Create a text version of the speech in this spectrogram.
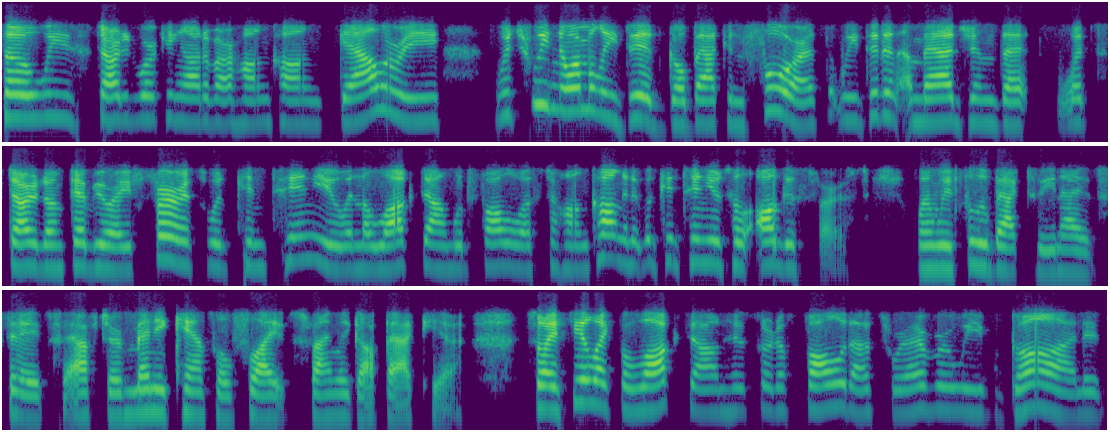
So we started working out of our Hong Kong gallery, which we normally did go back and forth. We didn't imagine that what started on February 1st would continue and the lockdown would follow us to Hong Kong and it would continue till August 1st when we flew back to the United States after many canceled flights finally got back here. So I feel like the lockdown has sort of followed us wherever we've gone. It's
